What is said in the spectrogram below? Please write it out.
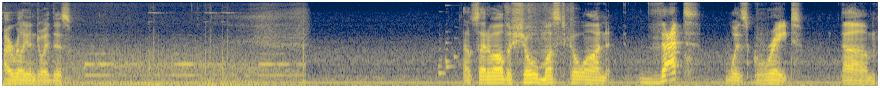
I really enjoyed this. Outside of all, the show must go on. That was great. Um,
